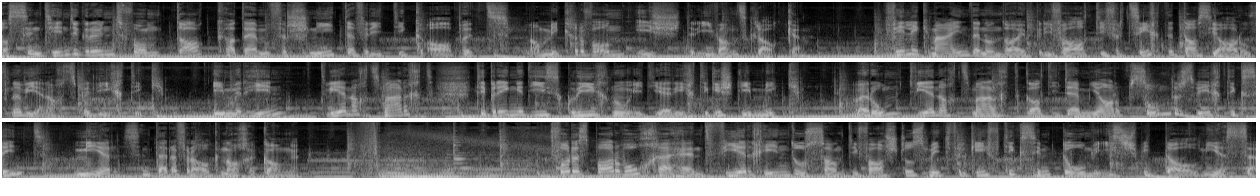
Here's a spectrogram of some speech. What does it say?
Das sind die Hintergründe vom Tag an diesem verschneiten Freitagabend. Am Mikrofon ist der Ivan Skrake. Viele Gemeinden und auch Private verzichten das Jahr auf eine Weihnachtsbelichtung. Immerhin, die Weihnachtsmärkte die bringen uns gleich noch in die richtige Stimmung. Warum die Weihnachtsmärkte gerade in diesem Jahr besonders wichtig sind, wir sind dieser Frage nachgegangen. Vor ein paar Wochen haben vier Kinder aus Santifastus mit Vergiftungssymptomen ins Spital müssen.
